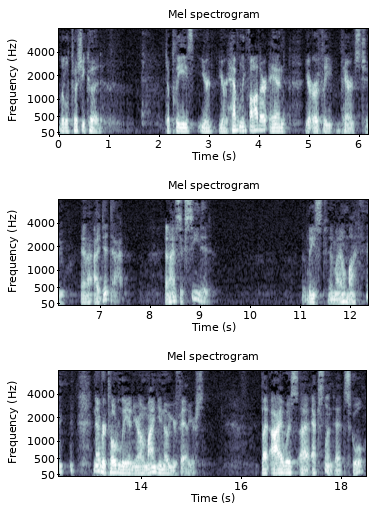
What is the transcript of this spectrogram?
little tushy could to please your, your heavenly father and your earthly parents too. And I, I did that. And I succeeded. At least in my own mind. Never totally in your own mind. You know your failures. But I was uh, excellent at school.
